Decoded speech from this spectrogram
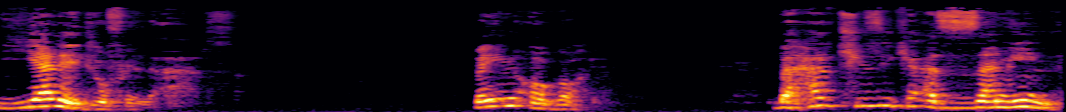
یل جفل ارز به این آگاهه. به هر چیزی که از زمین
